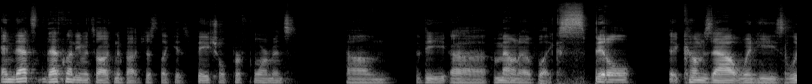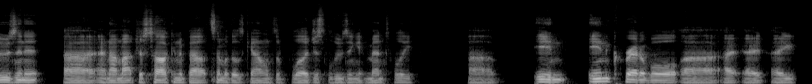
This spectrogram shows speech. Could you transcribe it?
and that's that's not even talking about just like his facial performance, um, the uh, amount of like spittle that comes out when he's losing it. Uh, and I'm not just talking about some of those gallons of blood, just losing it mentally. Uh, in incredible. Uh, I, I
